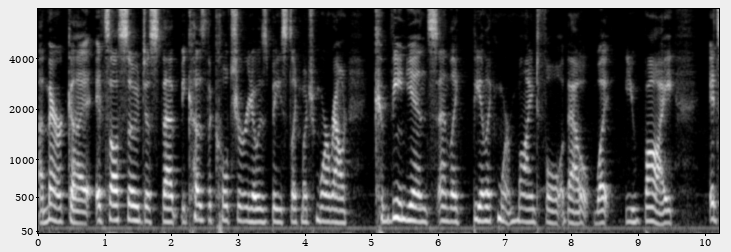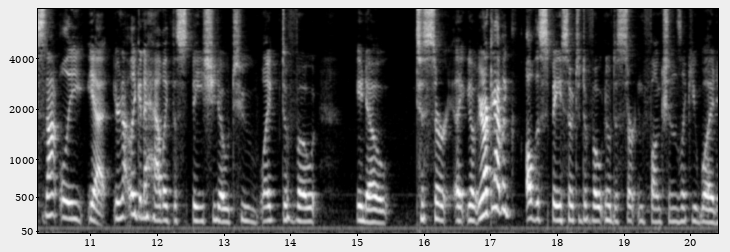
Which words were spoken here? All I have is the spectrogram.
america. It's also just that because the culture you know is based like much more around convenience and like being like more mindful about what you buy it's not really yeah you're not like gonna have like the space you know to like devote you know to certain like, you know you're not gonna have like all the space so to devote you know, to certain functions like you would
